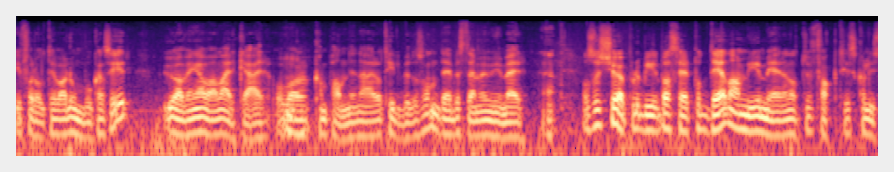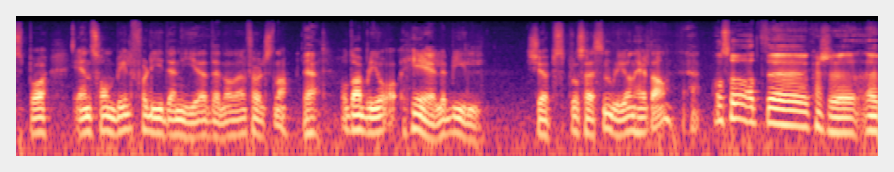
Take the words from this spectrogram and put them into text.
i forhold til hva lommeboka sier, uavhengig av hva merket er, og hva mm. kampanjen er og tilbud og sånn, det bestemmer mye mer. Ja. Og så kjøper du bil basert på det, da, mye mer enn at du faktisk har lyst på en sånn bil fordi den gir deg den og den følelsen. Da. Ja. Og da blir jo hele bilkjøpsprosessen blir jo en helt annen. Ja. Også at øh, kanskje øh,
